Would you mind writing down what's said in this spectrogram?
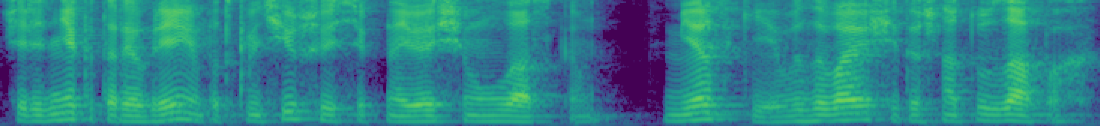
через некоторое время подключившиеся к навязчивым ласкам. Мерзкий, вызывающий тошноту запах.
